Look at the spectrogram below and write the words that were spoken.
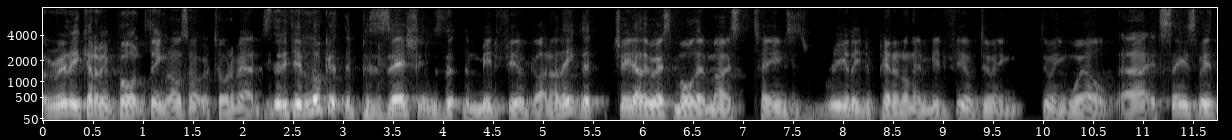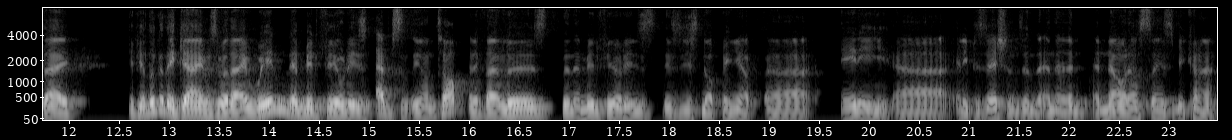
a really kind of important thing, but also what we're talking about, is that if you look at the possessions that the midfield got, and I think that GWS more than most teams is really dependent on their midfield doing doing well. Uh, it seems to be that they, if you look at their games where they win, their midfield is absolutely on top, and if they lose, then their midfield is is just not picking up uh, any uh, any possessions, and and then and no one else seems to be kind of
